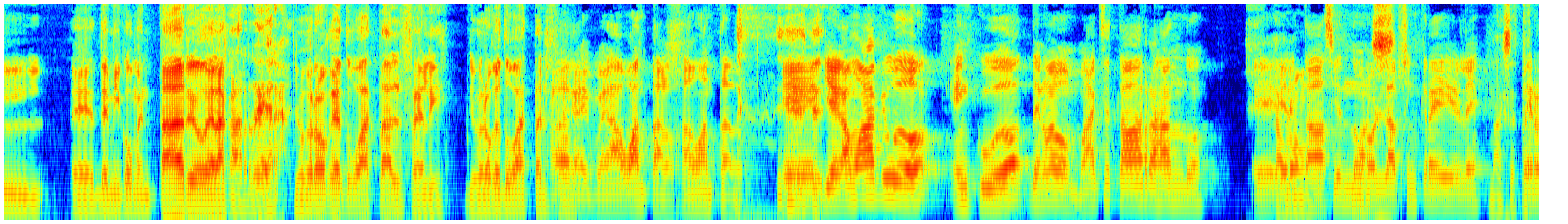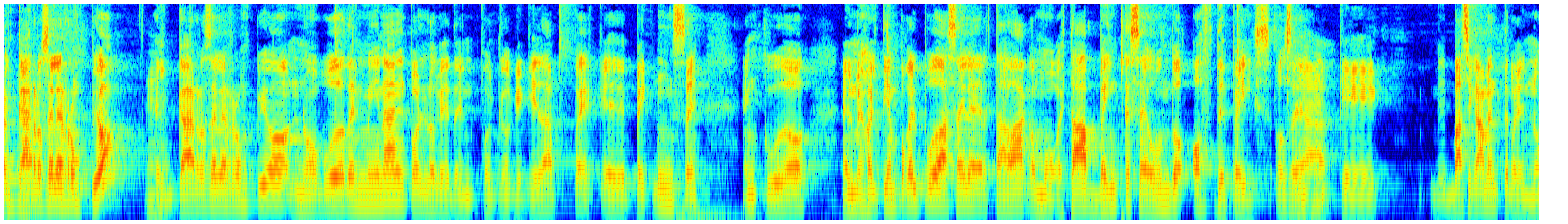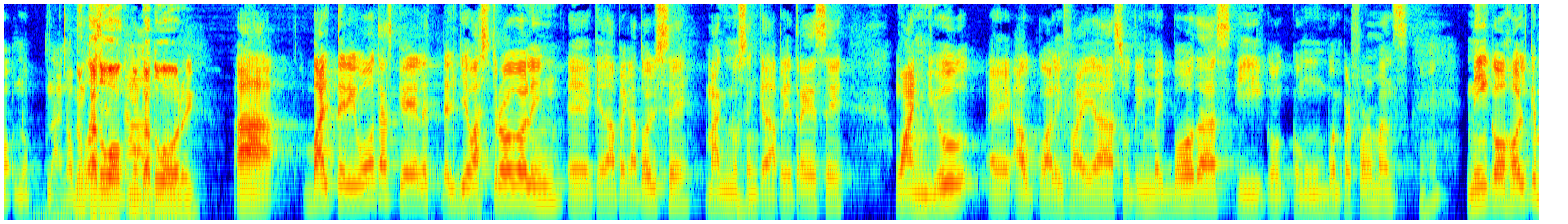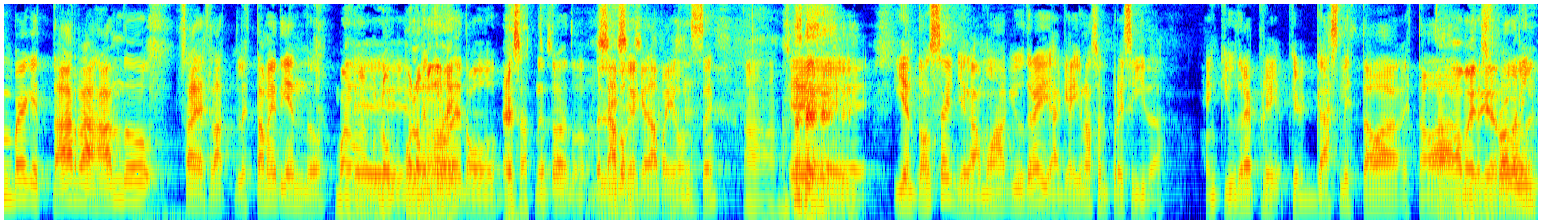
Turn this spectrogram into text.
eh, de mi comentario de la carrera. Yo creo que tú vas a estar feliz. Yo creo que tú vas a estar feliz. Ok, pues aguántalo, aguántalo. Eh, llegamos a Q2. En Q2, de nuevo, Max estaba rajando. Eh, él Cabrón, estaba haciendo Max- unos laps increíbles. Max Pero el carro se le rompió. El carro se le rompió. No pudo terminar por lo que, por lo que queda pues, que P15 en Q2. El mejor tiempo que él pudo hacer estaba como estaba 20 segundos off the pace. O sea, que básicamente pues no, no, nada, no pudo nunca, hacer tuvo, nada. nunca tuvo break. Ah, Valtteri Bottas, que él, él lleva struggling, eh, queda P14. Magnussen queda P13. Juan Yu eh, outqualify a su teammate Bottas y con, con un buen performance. Nico Hulkenberg está rajando, ¿sabes? La- le está metiendo. Bueno, eh, lo- por lo dentro menos de todo. Exacto. Dentro de todo, ¿verdad? Sí, Porque sí. queda P11. Ah. Eh, y entonces llegamos a Q3 y aquí hay una sorpresita. En Q3 Pri- Pierre Gasly estaba, estaba, metiéndole.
